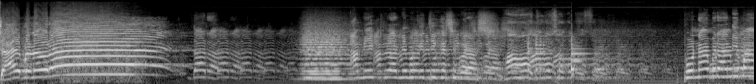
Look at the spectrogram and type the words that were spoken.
চায় বানাও রে দাঁড়া। আমি একটু রানীমাকে জিজ্ঞাসা করে হ্যাঁ হ্যাঁ জিজ্ঞাসা প্রণাম রানীমা।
